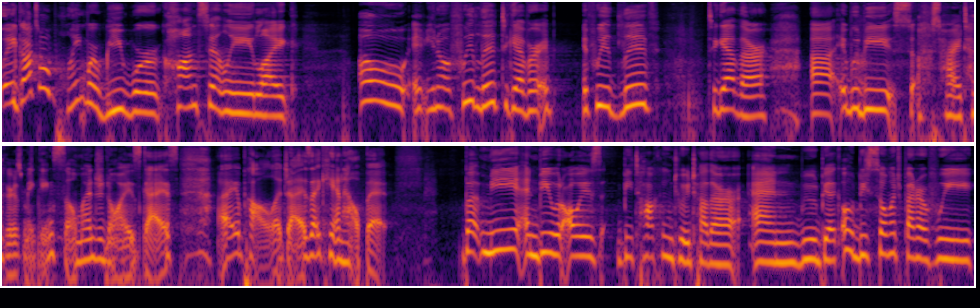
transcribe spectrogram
it got to a point where we were constantly like, oh, if, you know, if we lived together, if, if we live together, uh, it would be so, sorry. Tucker's making so much noise, guys. I apologize. I can't help it. But me and B would always be talking to each other, and we would be like, "Oh, it'd be so much better if we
